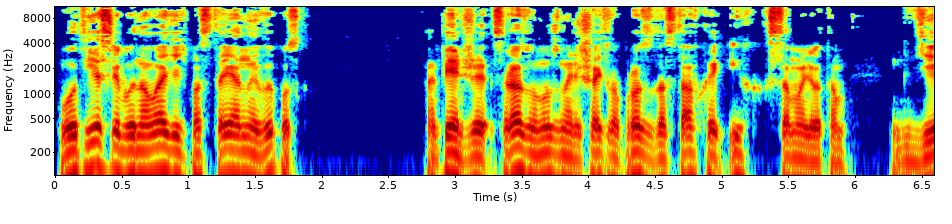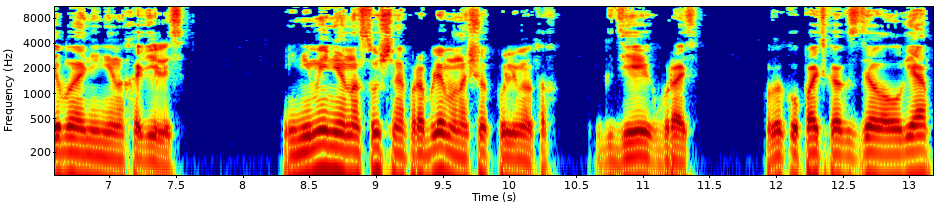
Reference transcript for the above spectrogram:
Вот если бы наладить постоянный выпуск... Опять же, сразу нужно решать вопрос с доставкой их к самолетам, где бы они ни находились. И не менее насущная проблема насчет пулеметов. Где их брать? Выкупать, как сделал я?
